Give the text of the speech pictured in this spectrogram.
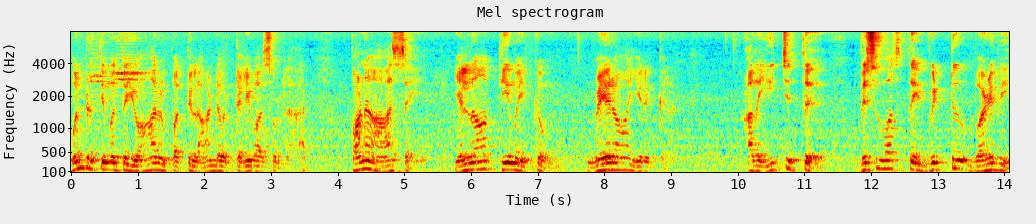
ஒன்று திமுத்தையோ ஆறு பத்தில் ஆண்டவர் தெளிவாக சொல்றார் பண ஆசை எல்லா தீமைக்கும் வேறாயிருக்கிறது அதை இச்சித்து விசுவாசத்தை விட்டு வழுவி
